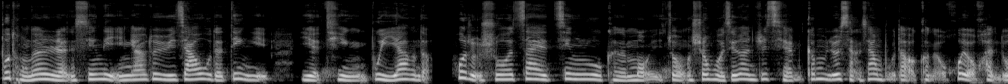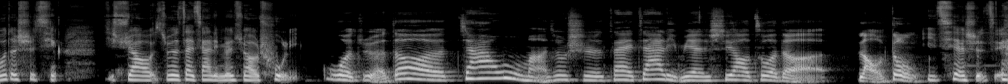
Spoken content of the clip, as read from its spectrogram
不同的人心里应该对于家务的定义也挺不一样的，或者说在进入可能某一种生活阶段之前，根本就想象不到可能会有很多的事情需要就是在家里面需要处理。我觉得家务嘛，就是在家里面需要做的劳动，一切事情。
